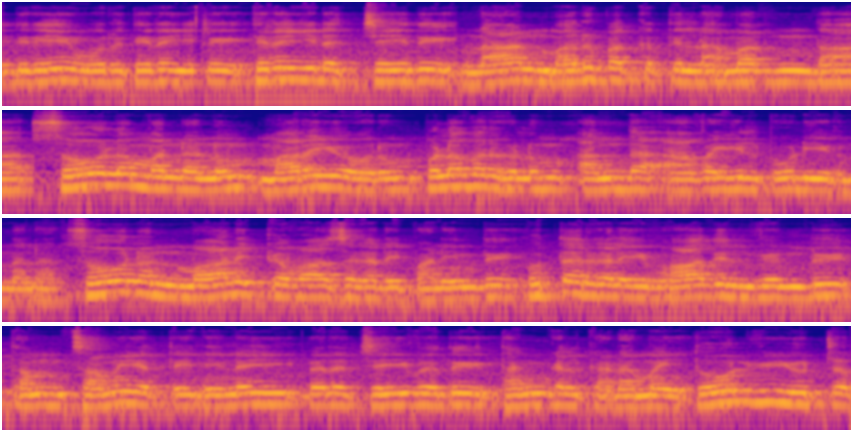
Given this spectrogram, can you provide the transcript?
எதிரே ஒரு திரையிட்டு திரையிடச் செய்து நான் மறுபக்கத்தில் அமர்ந்தார். சோழ மன்னனும் மறையோரும் புலவர்களும் அந்த அவையில் கூடியிருந்தனர். சோழன் மாணிக்க வாசகரை பணிந்து புத்தர்களை வாதில் வென்று தம் சமயத்தை நிலை பெறச் செய்வது தங்கள் கடமை. தோல்வியுற்ற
